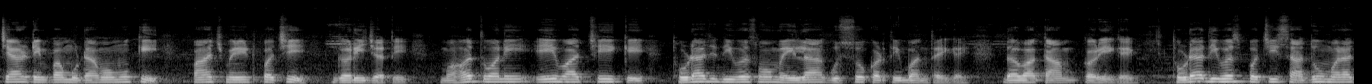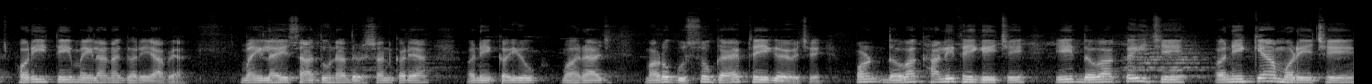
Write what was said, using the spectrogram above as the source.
ચાર ટીમ્પા મોઢામાં મૂકી પાંચ મિનિટ પછી ગળી જતી. મહત્વની એ વાત છે કે થોડા જ દિવસમાં મહિલા ગુસ્સો કરતી બંધ થઈ ગઈ. દવા કામ કરી ગઈ. થોડા દિવસ પછી સાધુ મહારાજ ફરી તે મહિલાના ઘરે આવ્યા. મહિલાએ સાધુના દર્શન કર્યા અને કહ્યું, મહારાજ, મારો ગુસ્સો ગાયબ થઈ ગયો છે, પણ દવા ખાલી થઈ ગઈ છે. એ દવા કઈ છે અને ક્યાં મળે છે?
